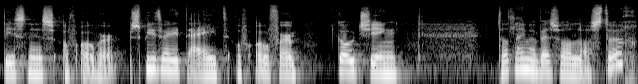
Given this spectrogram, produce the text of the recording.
business of over spiritualiteit of over coaching. Dat lijkt me best wel lastig.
